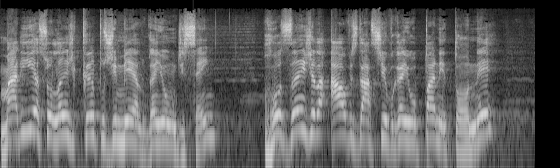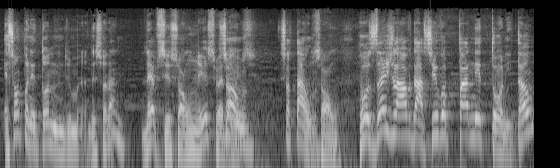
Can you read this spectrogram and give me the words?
Maria Solange Campos de Melo ganhou um de 100. Rosângela Alves da Silva ganhou Panetone. É só um Panetone de nesse horário? Deve ser só um nesse, ou é Só dois? um. Só tá um. Só um. Rosângela Alves da Silva Panetone. Então,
